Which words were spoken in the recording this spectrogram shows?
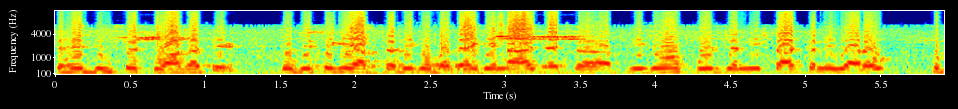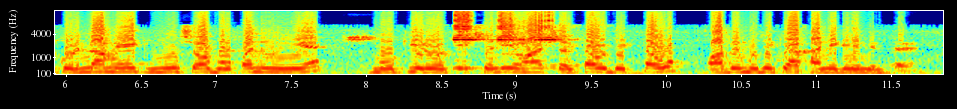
तहे दिन से स्वागत है। तो जैसे कि आप सभी को बताया कि मैं आज अपनी जो फ़ूड जर्नी स्टार्ट करने जा रहा हूँ तो कुरला में एक न्यू शॉप ओपन हुई है स्मोकी रोड चलिए वहाँ चलता हूँ, देखता हूँ, वहाँ पे मुझे क्या खाने के लिए मिलता है।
